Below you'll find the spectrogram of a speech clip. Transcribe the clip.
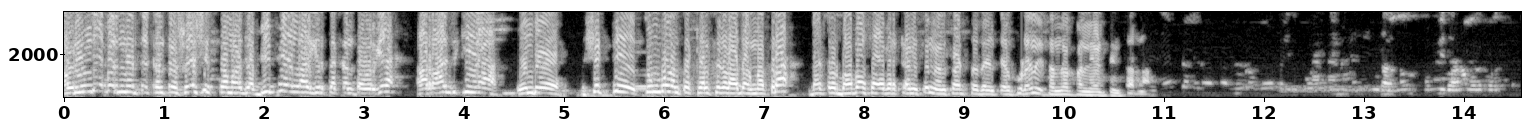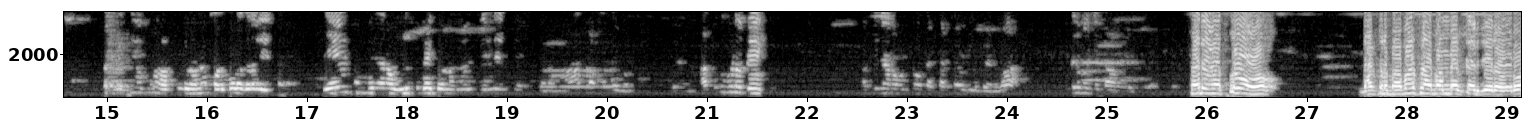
ಅವ್ರ ಹಿಂದೆ ಬಂದಿರ್ತಕ್ಕಂಥ ಶೋಷಿತ ಸಮಾಜ ಬಿ ಪಿ ಆಗಿರ್ತಕ್ಕಂಥವ್ರಿಗೆ ಆ ರಾಜಕೀಯ ಒಂದು ಶಕ್ತಿ ತುಂಬುವಂತ ಕೆಲಸಗಳಾದಾಗ ಮಾತ್ರ ಡಾಕ್ಟರ್ ಬಾಬಾ ಸಾಹೇಬರ ಕನಸು ನನ್ಸಾಗ್ತದೆ ಅಂತ ಹೇಳಿ ಕೂಡ ಈ ಸಂದರ್ಭದಲ್ಲಿ ಹೇಳ್ತೀನಿ ಸರ್ ನಮ್ಮ ಸಂವಿಧಾನ ಉಳಿಸಬೇಕು ಮಾತ್ರ. ಹಕ್ಕುಗಳು ಬೇಕು. ಸರ್, ಇವತ್ತು ಡಾಕ್ಟರ್ ಬಾಬಾ ಸಾಹೇಬ್ ಅಂಬೇಡ್ಕರ್ ಜಿರವರು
